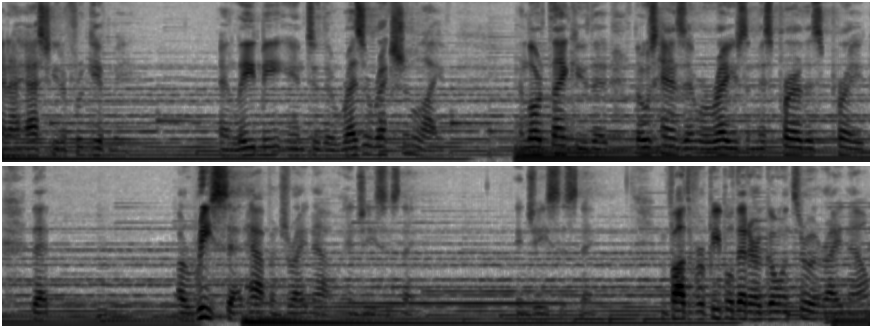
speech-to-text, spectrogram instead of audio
and I ask you to forgive me and lead me into the resurrection life. And Lord, thank you that those hands that were raised in this prayer that's prayed, that a reset happens right now in Jesus' name. In Jesus' name. And Father, for people that are going through it right now,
